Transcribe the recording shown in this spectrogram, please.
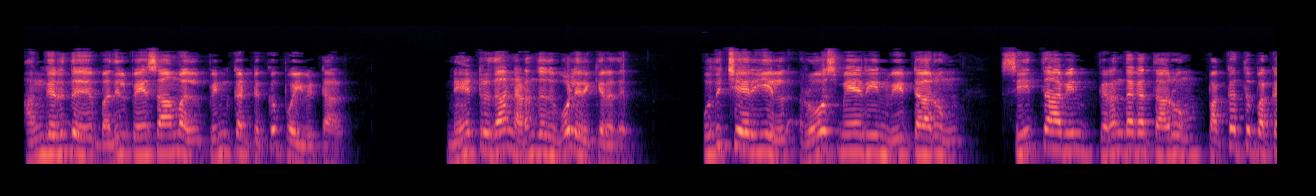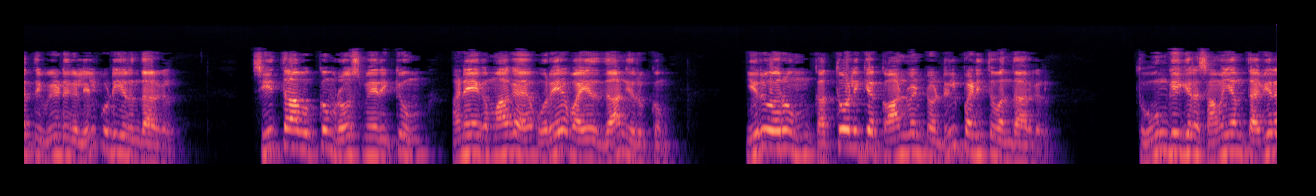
அங்கிருந்து பதில் பேசாமல் பின்கட்டுக்கு போய்விட்டாள். நேற்றுதான் நடந்தது போல் இருக்கிறது. புதுச்சேரியில் ரோஸ்மேரியின் வீட்டாரும் சீதாவின் பிறந்தகத்தாரும் பக்கத்து பக்கத்து வீடுகளில் குடியிருந்தார்கள். சீதாவுக்கும் ரோஸ்மேரிக்கும் அநேகமாக ஒரே வயதுதான் இருக்கும். இருவரும் கத்தோலிக்க கான்வென்ட் ஒன்றில் படித்து வந்தார்கள். தூங்குகிற சமயம் தவிர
